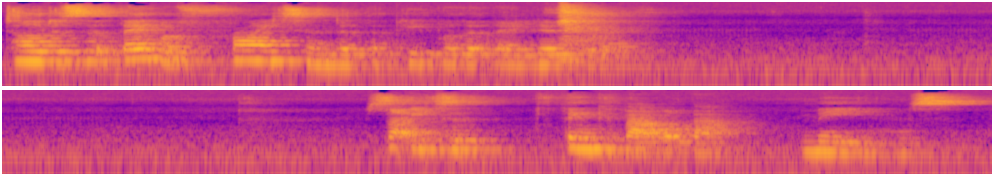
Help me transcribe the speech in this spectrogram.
told us that they were frightened of the people that they lived with. Just like you to think about what that means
